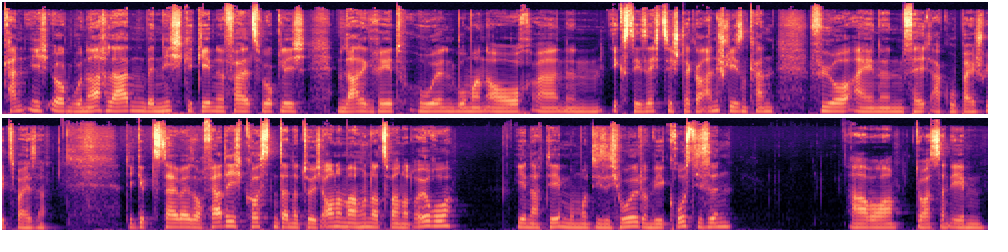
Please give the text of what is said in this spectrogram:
kann ich irgendwo nachladen, wenn nicht, gegebenenfalls wirklich ein Ladegerät holen, wo man auch äh, einen XD60-Stecker anschließen kann für einen Feldakku beispielsweise. Die gibt es teilweise auch fertig, kosten dann natürlich auch nochmal 100, 200 Euro je nachdem, wo man die sich holt und wie groß die sind. Aber du hast dann eben,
